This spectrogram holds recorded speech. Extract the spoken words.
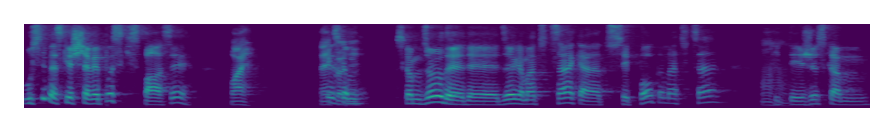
Aussi parce que je savais pas ce qui se passait. Ouais. C'est comme, dur de, dire comment tu te sens quand tu sais pas comment tu te sens. Puis mhm. tu es juste comme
